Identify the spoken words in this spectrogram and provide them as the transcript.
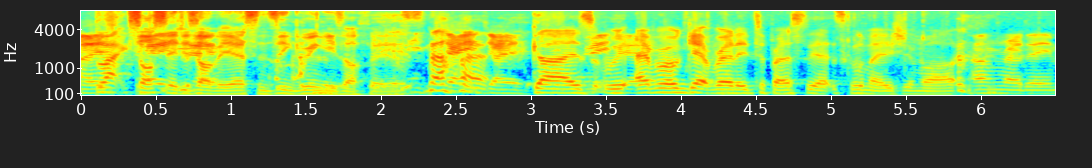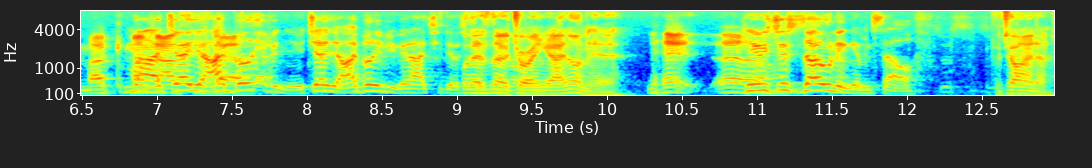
No, it's black sausage is obvious and Zinguingi's obvious. JJ. Guys, we, everyone get ready to press the exclamation mark. I'm ready. My, my Nah, mouse JJ, is I believe in you. JJ, I believe you can actually do a Well, there's no drawing going on here. Uh, He was just zoning himself. just, just, Vagina.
